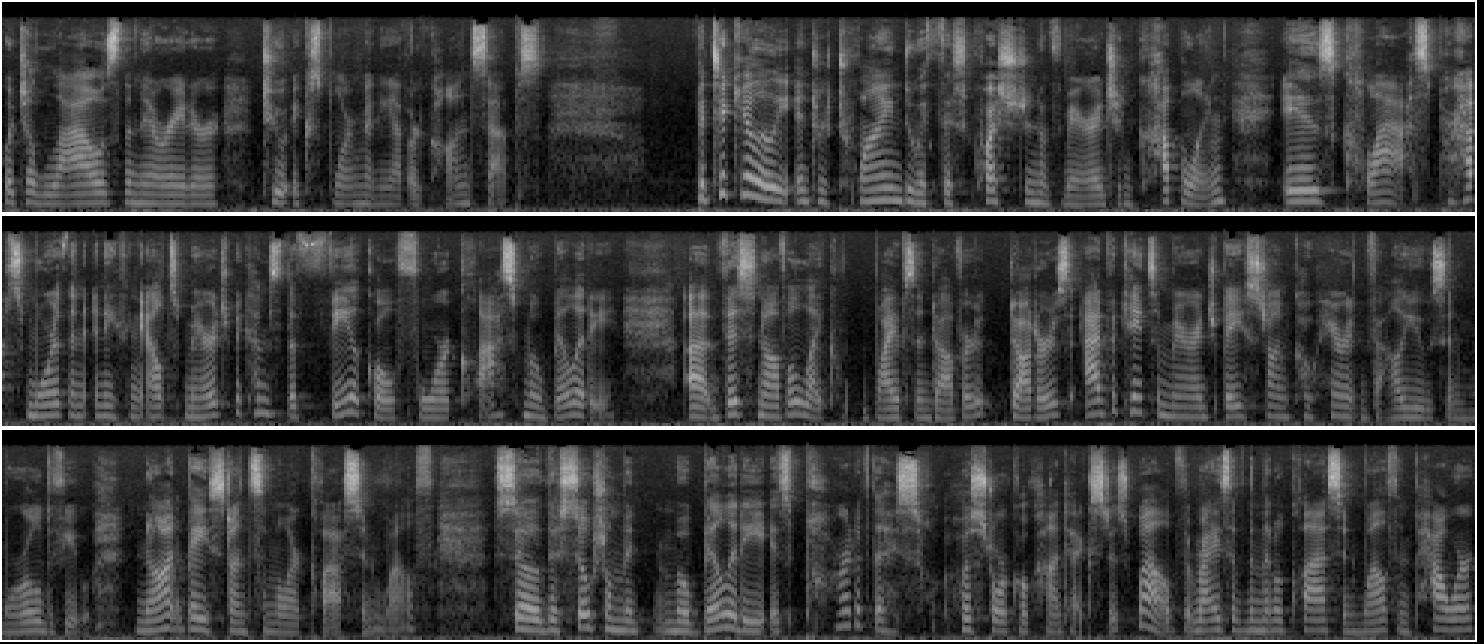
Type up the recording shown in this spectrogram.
which allows the narrator to explore many other concepts. Particularly intertwined with this question of marriage and coupling is class. Perhaps more than anything else, marriage becomes the vehicle for class mobility. Uh, this novel, like Wives and Daughters, advocates a marriage based on coherent values and worldview, not based on similar class and wealth. So the social mo mobility is part of the his historical context as well. The rise of the middle class and wealth and power,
